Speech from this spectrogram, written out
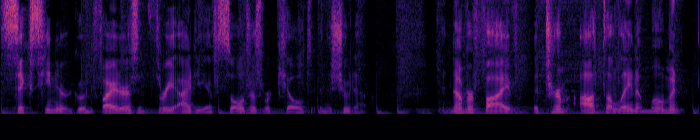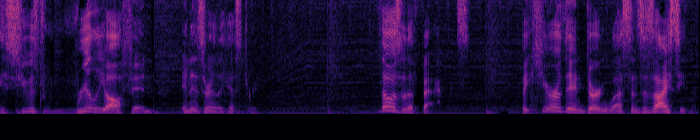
16 Irgun fighters and three IDF soldiers were killed in the shootout. And number five, the term Altalena moment is used really often in Israeli history. Those are the facts, but here are the enduring lessons as I see them.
